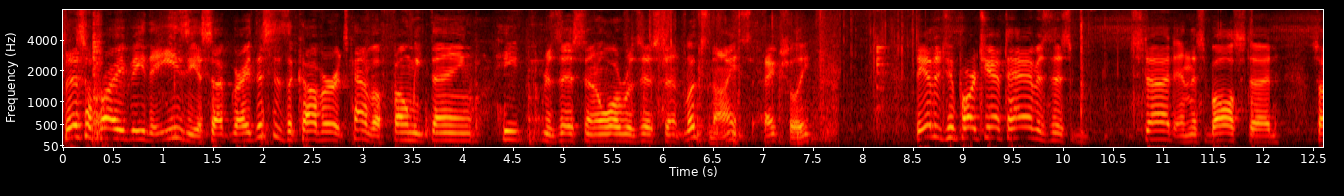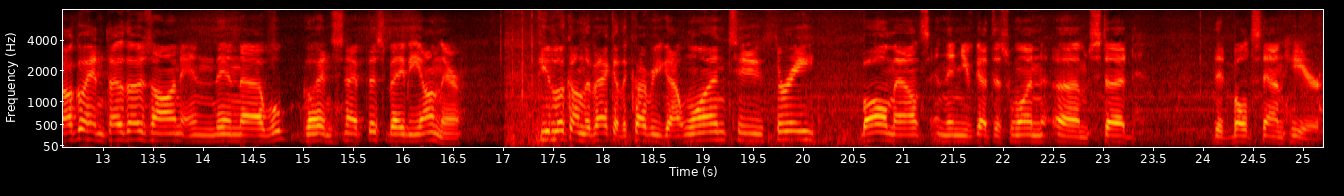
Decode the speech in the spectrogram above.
This will probably be the easiest upgrade. This is the cover. It's kind of a foamy thing. Heat resistant, oil resistant. Looks nice, actually. The other two parts you have to have is this stud and this ball stud. So I'll go ahead and throw those on and then uh, we'll go ahead and snap this baby on there. If you look on the back of the cover, you got one, two, three ball mounts and then you've got this one um, stud that bolts down here.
